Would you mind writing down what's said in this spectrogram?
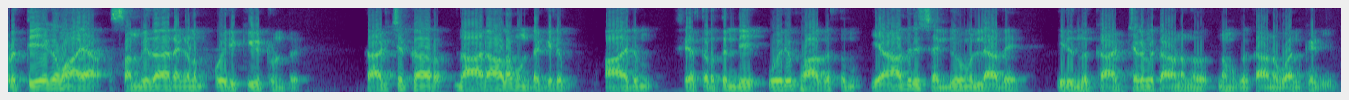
പ്രത്യേകമായ സംവിധാനങ്ങളും ഒരുക്കിയിട്ടുണ്ട്. കാഴ്ചക്കാർ ധാരാളമുണ്ടെങ്കിലും ആരും ക്ഷേത്രത്തിന്റെ ഒരു ഭാഗത്തും യാതൊരു ശല്യവുമില്ലാതെ ഇരുന്ന് കാഴ്ചകൾ കാണുന്നത് നമുക്ക് കാണുവാൻ കഴിയും.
